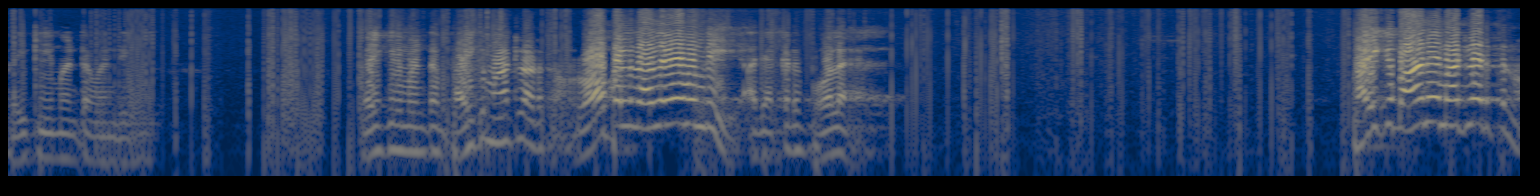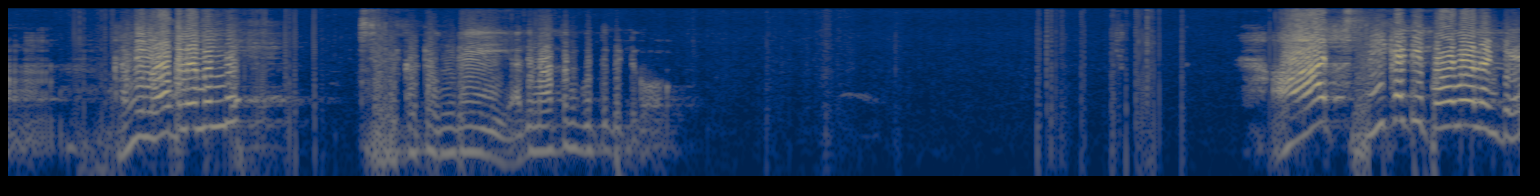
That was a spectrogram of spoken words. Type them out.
పైకి ఏమంటామండి? పైకి ఏమంటాం పైకి మాట్లాడతాం. లోపల దానిలో ఉంది. అది ఎక్కడ పోలే. పైకి బాగానే మాట్లాడుతున్నాం. కానీ లోపలేముంది చీకటి ఉంది. అది మాత్రం గుర్తుపెట్టుకో. ఆ చీకటి పోవాలంటే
